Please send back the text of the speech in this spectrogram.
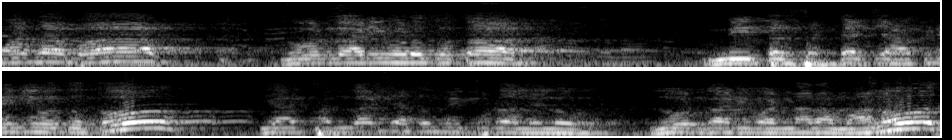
माझा बाप नोटगाडी ओढत होता. मी तर सट्ट्याची आकडे लिहत होतो. या संघर्षातून मी पुढे आलेलो. लोट गाडी वाढणारा माणूस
